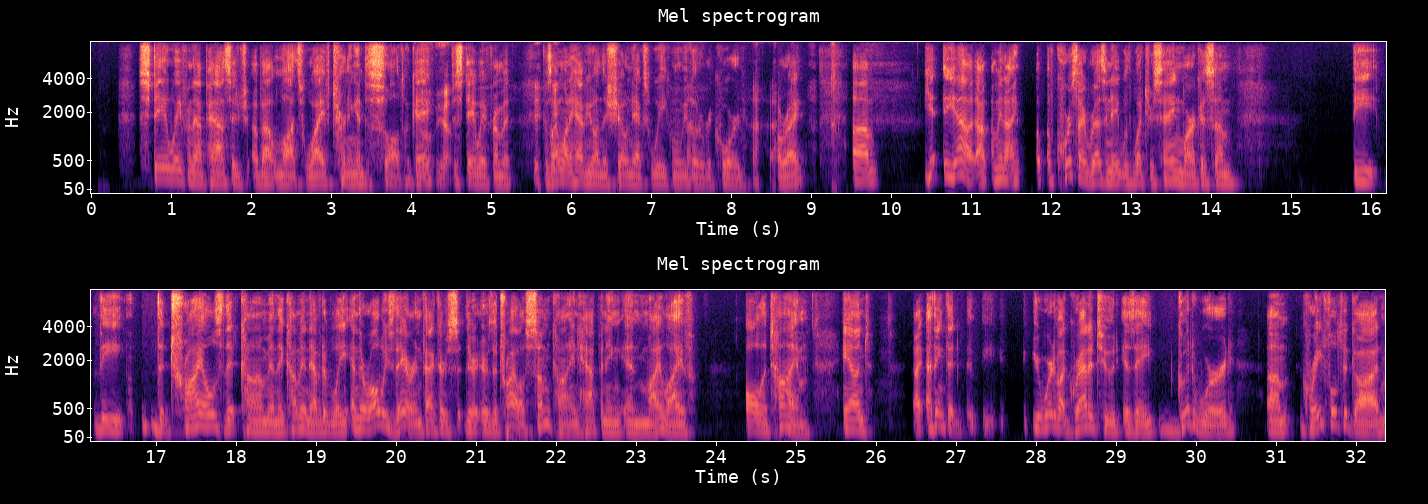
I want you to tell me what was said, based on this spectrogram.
stay away from that passage about Lot's wife turning into salt, okay? Oh, yeah. Just stay away from it because I want to have you on the show next week when we go to record. All right? Um, yeah, yeah. I, I mean, I of course I resonate with what you're saying, Marcus. Um, the the the trials that come and they come inevitably, and they're always there. In fact, there's there, there's a trial of some kind happening in my life all the time, and I, I think that your word about gratitude is a good word. Um, grateful to God,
